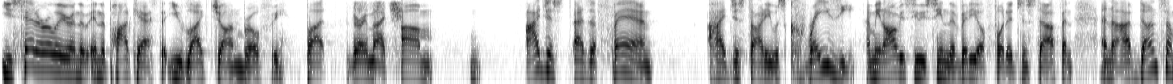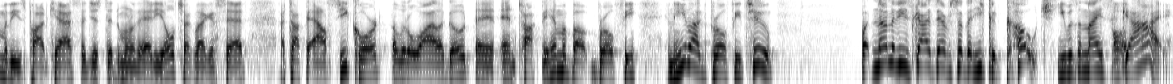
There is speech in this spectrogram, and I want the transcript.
you said earlier in the in the podcast that you liked John Brophy, but Very much. I just as a fan, I just thought he was crazy. I mean, obviously we've seen the video footage and stuff, and and I've done some of these podcasts. I just did one with Eddie Olczyk, like I said. I talked to Al Secord a little while ago and, and talked to him about Brophy, and he liked Brophy too. But none of these guys ever said that he could coach. He was a nice oh. guy.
